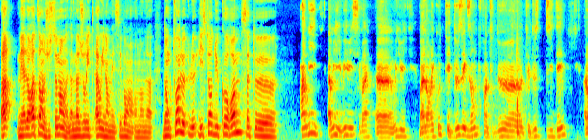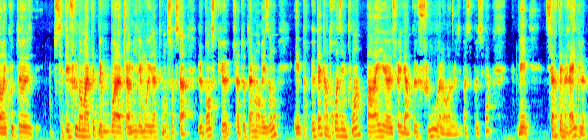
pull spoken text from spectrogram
Ah, mais alors attends, justement, la majorité. Ah oui, non, mais c'est bon, on en a. Donc toi, l'histoire du quorum, ça te. Ah oui, ah oui, oui, oui, c'est vrai. Euh, oui. Bah alors écoute, tes deux exemples, enfin tes deux, euh, deux idées. Alors écoute, euh, c'était flou dans ma tête, mais voilà, tu as mis les mots exactement sur ça. Je pense que tu as totalement raison. Et peut-être un troisième point, pareil, tu il est un peu flou, alors je ne sais pas si ça peut se faire, mais certaines règles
